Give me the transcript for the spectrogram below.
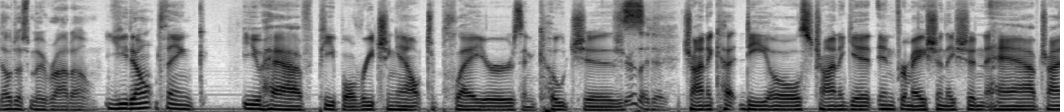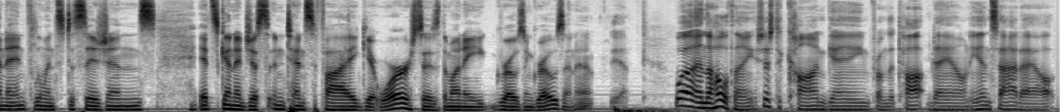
They'll just move right on. You don't think you have people reaching out to players and coaches Sure trying to cut deals, trying to get information they shouldn't have, trying to influence decisions. It's going to just intensify, get worse as the money grows and grows in it. Yeah. Well, and the whole thing, it's just a con game from the top down, inside out.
